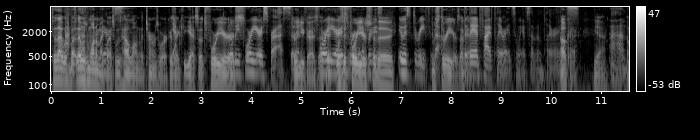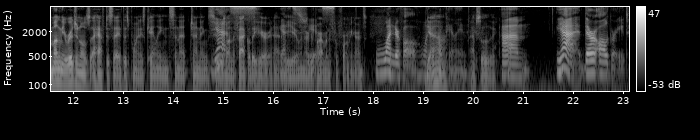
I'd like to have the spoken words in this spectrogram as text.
So that was After that was one of my questions was how long the terms were because Yeah. like yeah, so it's four years. It'll be four years for us. So For you guys, Four okay. years. Was it four years for the- It was three for It was them. three years, okay. But they had five playwrights, and we have seven playwrights. Okay. Yeah. Um, Among the originals, I have to say at this point is Caleen Sinnette Jennings, who's on the faculty here at Yes, AU in our Department is. of Performing Arts. Wonderful, wonderful, Yeah. Caleen. Absolutely. Um, yeah, they're all great.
